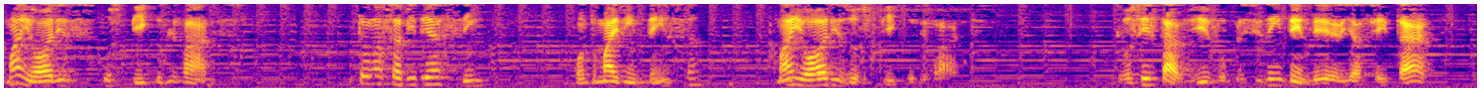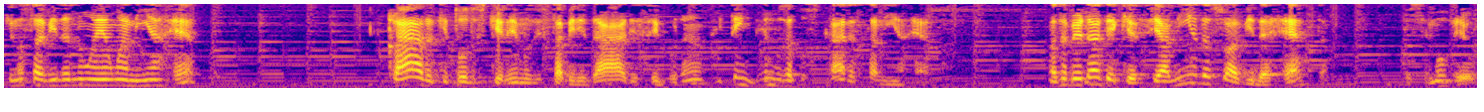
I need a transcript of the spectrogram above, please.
maiores os picos e vales. Então nossa vida é assim. Quanto mais intensa, maiores os picos e vales. Se você está vivo, precisa entender e aceitar que nossa vida não é uma linha reta. Claro que todos queremos estabilidade, segurança e tendemos a buscar essa linha reta. Mas a verdade é que se a linha da sua vida é reta, você morreu.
